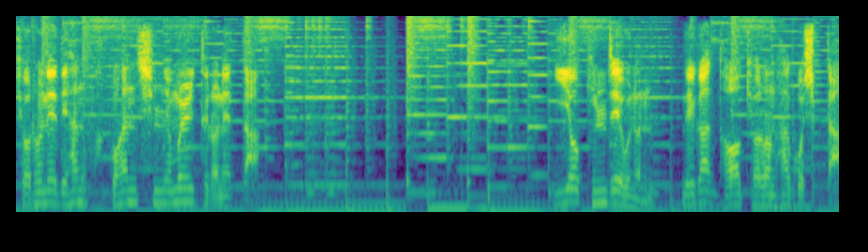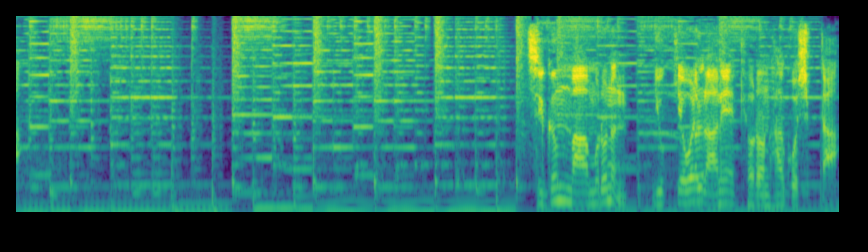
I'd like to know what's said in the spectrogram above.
결혼에 대한 확고한 신념을 드러냈다. 이어 김재우는 내가 더 결혼하고 싶다. 지금 마음으로는 6개월 안에 결혼하고 싶다.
